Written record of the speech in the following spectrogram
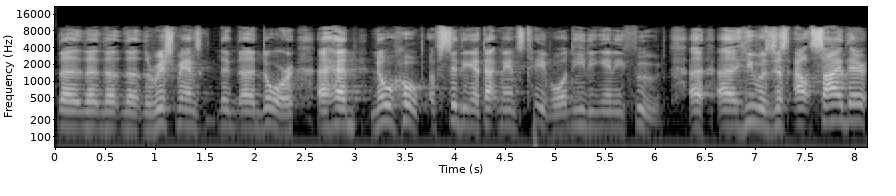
the, the, the, the rich man's uh, door, uh, had no hope of sitting at that man's table and eating any food. Uh, he was just outside there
